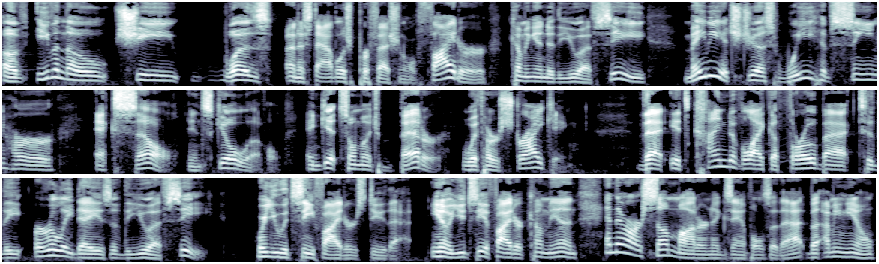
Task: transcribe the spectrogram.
of even though she was an established professional fighter coming into the UFC, maybe it's just we have seen her excel in skill level and get so much better with her striking that it's kind of like a throwback to the early days of the UFC where you would see fighters do that. You know, you'd see a fighter come in, and there are some modern examples of that, but I mean, you know,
